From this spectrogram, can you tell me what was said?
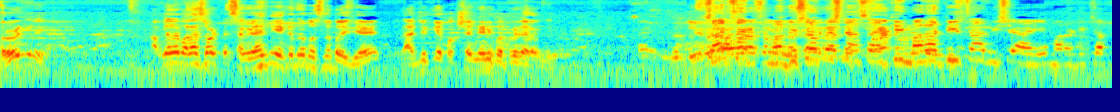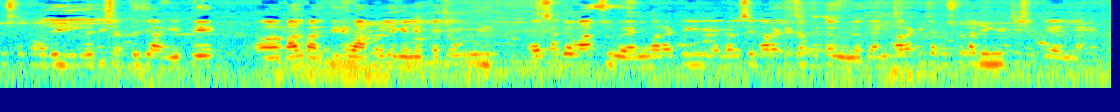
बरोबर की नाही? आपल्याला मला असं वाटतं सगळ्यांनी एकत्र बसलं पाहिजे राजकीय पक्षांनी आणि पत्रकारांनी. दुसरा प्रश्न असा आहे की मराठीचा विषय आहे मराठीच्या पुस्तकामध्ये इंग्रजी शब्द जे आहेत ते बालभारतीने वापरले गेले त्याच्यावरून सध्या वाद सुरू आहे आणि मराठी मनसे मराठीचा मुद्दा उडला आणि मराठीच्या पुस्तकात इंग्लिशचे शब्द यायला आहेत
